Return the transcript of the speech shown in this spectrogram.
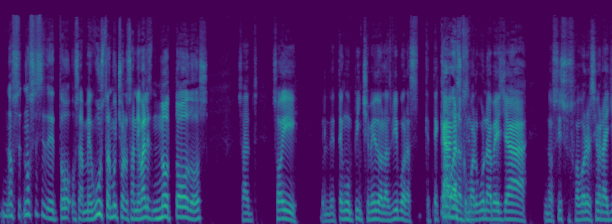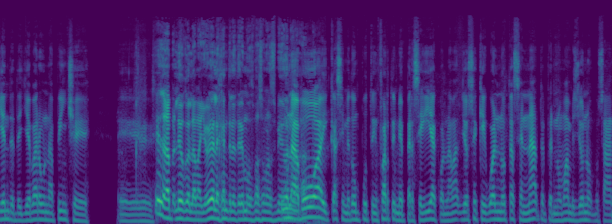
no, sé, no sé si de todo, o sea, me gustan mucho los animales, no todos. O sea, soy, le tengo un pinche miedo a las víboras que te No, cagas, bueno, como sí. alguna vez ya nos hizo su favor el señor Allende de llevar una pinche. Eh, Sí, la, mayoría de la gente le tenemos más o menos miedo a una la- boa y casi me da un puto infarto y me perseguía con la mano. Yo sé que igual no te hacen nada, pero no mames, yo no, o sea,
